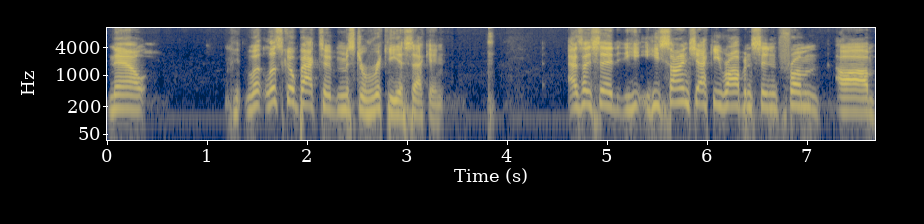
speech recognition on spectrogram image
now let, us go back to Mr. Rickey a second. As I said, he, he signed Jackie Robinson from um,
